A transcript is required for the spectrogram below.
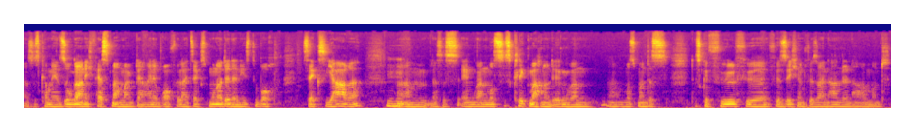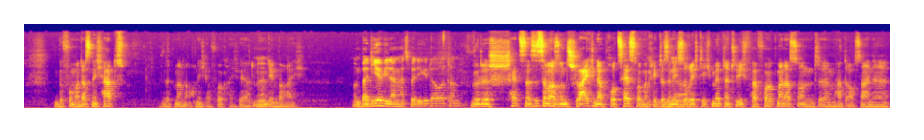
Also das kann man jetzt so gar nicht festmachen. Der eine braucht vielleicht sechs Monate, der nächste braucht sechs Jahre. Mhm. Ähm, das ist, irgendwann muss es Klick machen und irgendwann äh, muss man das, das Gefühl für, für sich und für sein Handeln haben. Und bevor man das nicht hat, wird man auch nicht erfolgreich werden ja. in dem Bereich. Und bei dir, wie lange hat es bei dir gedauert dann? Ich würde schätzen, das ist immer so ein schleichender Prozess, weil man kriegt das ja nicht so richtig mit. Natürlich verfolgt man das und ähm, hat auch seine,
